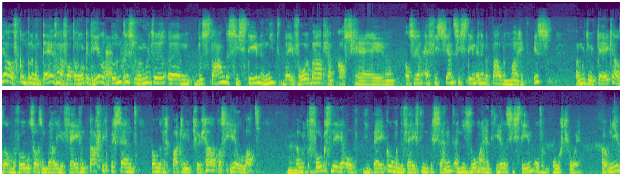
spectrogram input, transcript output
Ja, of complementair zijn of wat dan ook. Het hele punt is, we moeten um, bestaande systemen niet bij voorbaat gaan afschrijven. Als er een efficiënt systeem in een bepaalde markt is, dan moeten we kijken, als dat bijvoorbeeld zoals in België 85% van de verpakkingen terughaalt, dat is heel wat. Mhm. Dan moet de focus liggen op die bijkomende 15% en niet zomaar het hele systeem overboord gooien. Maar opnieuw,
